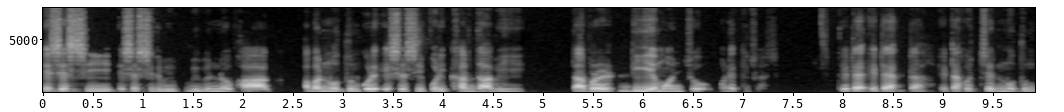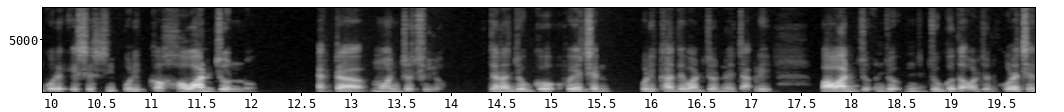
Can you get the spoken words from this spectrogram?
এসএসসি, এসএসসির বিভিন্ন ভাগ, আবার নতুন করে এসএসসি পরীক্ষার দাবি, তারপরে ডিএ মঞ্চ, অনেক কিছু আছে। তো এটা এটা একটা। এটা হচ্ছে নতুন করে এসএসসি পরীক্ষা হওয়ার জন্য একটা মঞ্চ ছিল। যারা যোগ্য হয়েছেন, পরীক্ষা দেওয়ার জন্য, চাকরি পাওয়ার যোগ্যতা অর্জন করেছেন,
